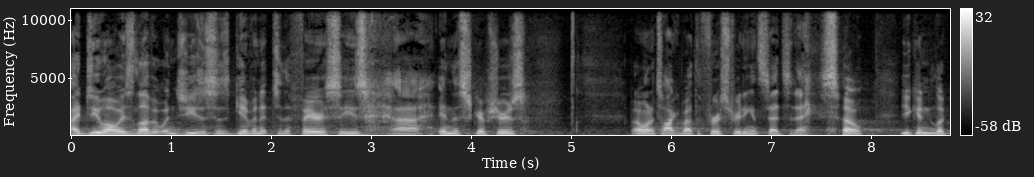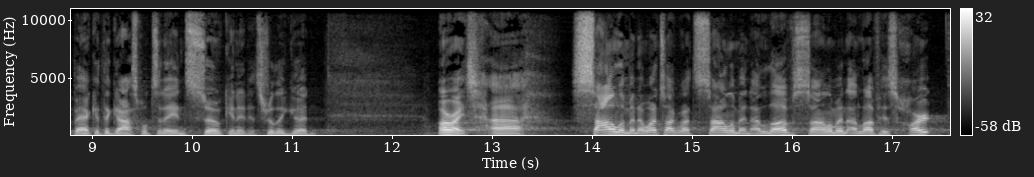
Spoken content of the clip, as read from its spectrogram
I do always love it when Jesus is giving it to the Pharisees uh, in the scriptures. But I want to talk about the first reading instead today. So you can look back at the gospel today and soak in it. It's really good. All right, uh, Solomon. I want to talk about Solomon. I love Solomon. I love his heart.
